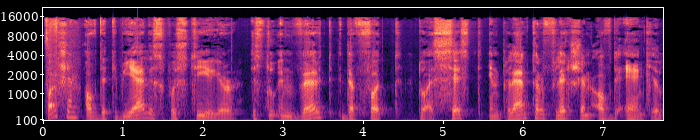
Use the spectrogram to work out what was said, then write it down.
Function of the tibialis posterior is to invert the foot to assist in plantar flexion of the ankle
